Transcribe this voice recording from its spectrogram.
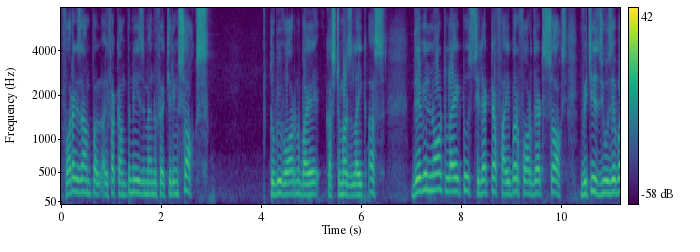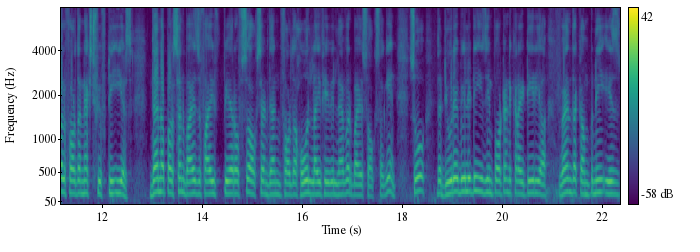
For example, if a company is manufacturing socks, to be worn by customers like us they will not like to select a fiber for that socks which is usable for the next 50 years. Then a person buys 5 pair of socks and then for the whole life he will never buy socks again. So, the durability is important criteria when the company is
